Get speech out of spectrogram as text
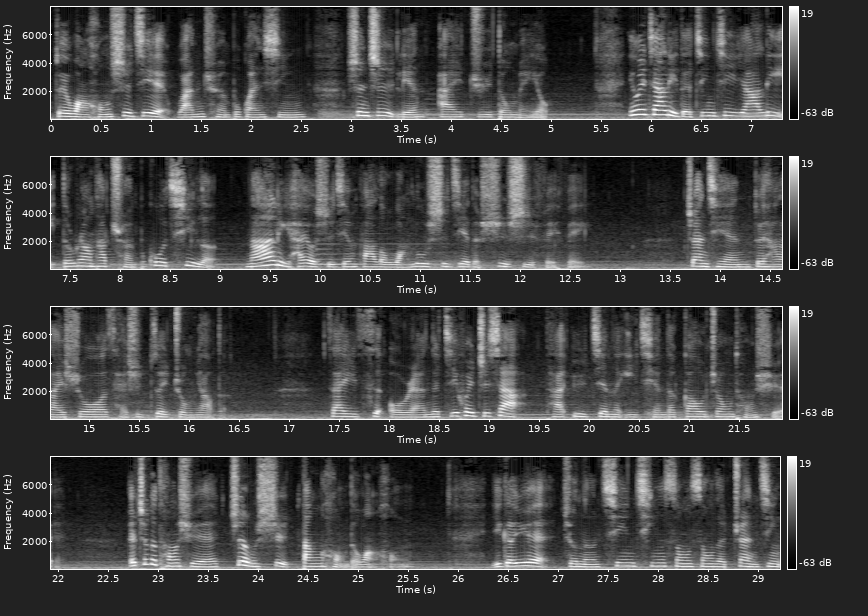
对网红世界完全不关心，甚至连 IG 都没有，因为家里的经济压力都让她喘不过气了，哪里还有时间发了网络世界的是是非非？赚钱对他来说才是最重要的。在一次偶然的机会之下，他遇见了以前的高中同学，而这个同学正是当红的网红。一个月就能轻轻松松地赚进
